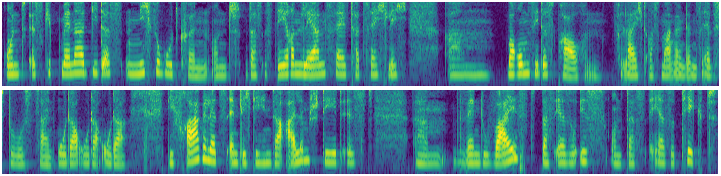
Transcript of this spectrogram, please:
Und es gibt Männer, die das nicht so gut können. Und das ist deren Lernfeld tatsächlich, ähm, warum sie das brauchen. Vielleicht aus mangelndem Selbstbewusstsein oder, oder, oder. Die Frage letztendlich, die hinter allem steht, ist, ähm, wenn du weißt, dass er so ist und dass er so tickt,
